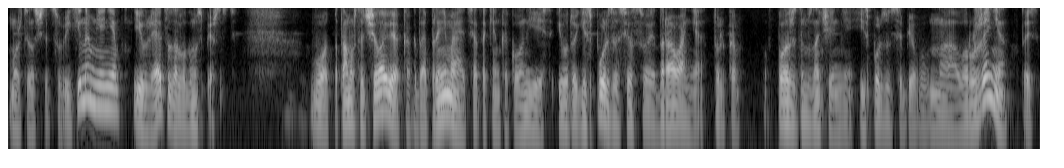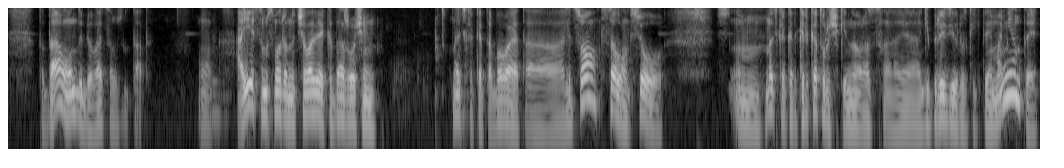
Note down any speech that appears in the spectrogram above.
можете считать субъективное мнение, и является залогом успешности. Вот, потому что человек, когда принимает себя таким, какой он есть, и в итоге использует все свои дарования только в положительном значении и использует себе на вооружение, то есть тогда он добивается результата. Вот. А если мы смотрим на человека даже очень, знаете, как это бывает, а, лицо в целом все, знаете, как это карикатурщики иной раз а, гиперизируют какие-то моменты,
